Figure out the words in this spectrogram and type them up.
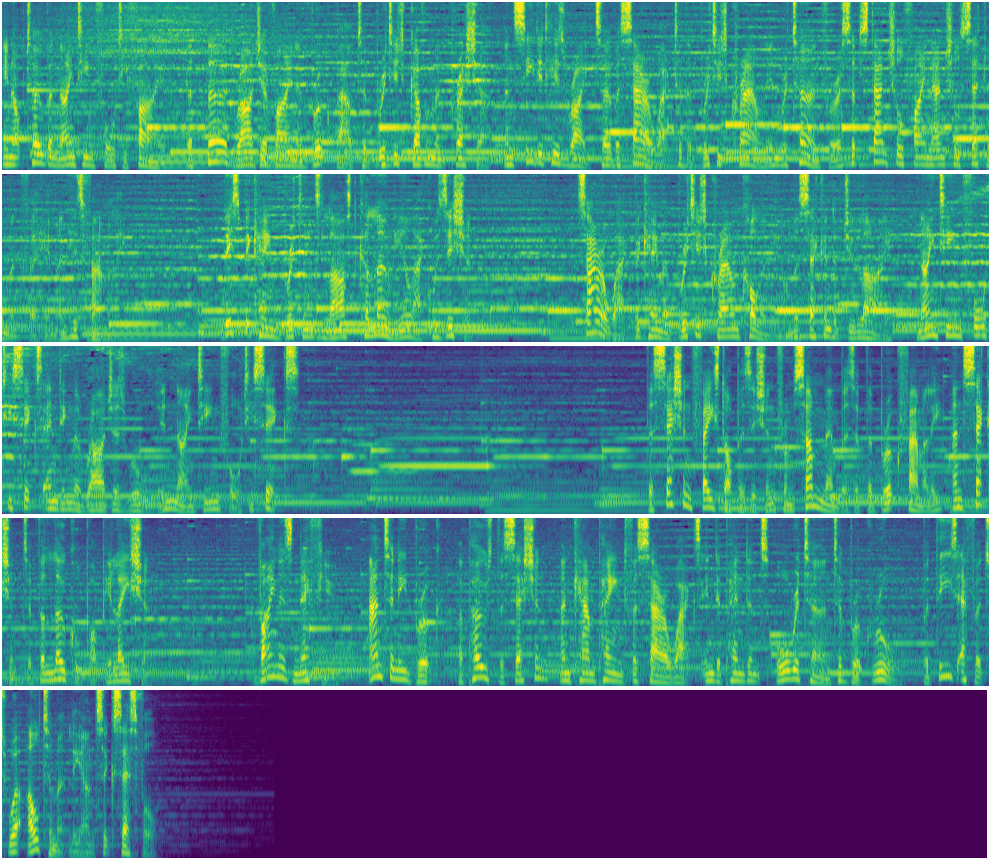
In October 1945, the third Raja Vyner Brooke bowed to British government pressure and ceded his rights over Sarawak to the British Crown in return for a substantial financial settlement for him and his family. This became Britain's last colonial acquisition. Sarawak became a British Crown colony on the 2nd of July, 1946 ending the Raja's rule in 1946. the cession faced opposition from some members of the Brooke family and sections of the local population. Vyner's nephew, Anthony Brooke, opposed the cession and campaigned for Sarawak's independence or return to Brooke rule, but these efforts were ultimately unsuccessful.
